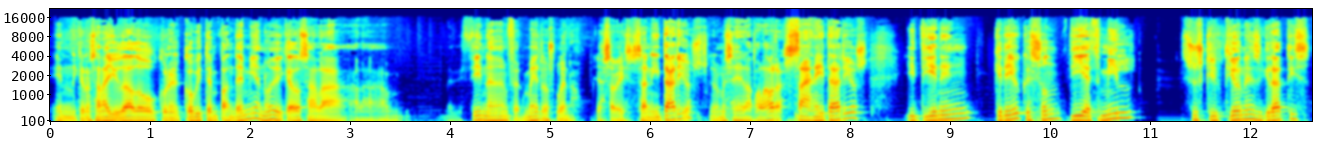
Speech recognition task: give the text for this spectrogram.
en que nos han ayudado con el COVID en pandemia, ¿no? Dedicados a la, a la medicina, enfermeros, bueno, ya sabéis, sanitarios, que no me sale la palabra, sanitarios, y tienen, creo que son 10.000 suscripciones gratis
